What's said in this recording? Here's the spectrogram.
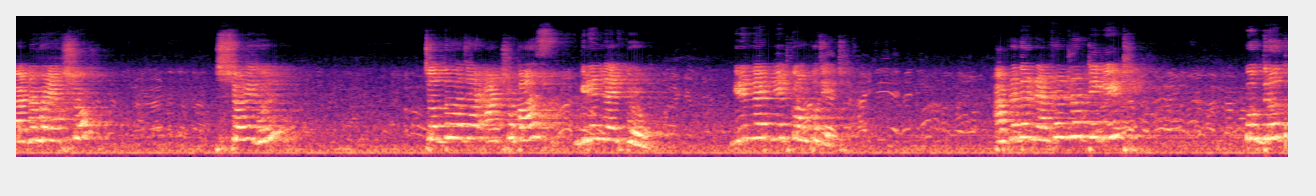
কার্ড নাম্বার একশো, শহীদুল, চোদ্দ হাজার আটশো পাঁচ, green light group. Green light net composite. আপনাদের র্যাফেল ড্রোর টিকিট খুব দ্রুত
